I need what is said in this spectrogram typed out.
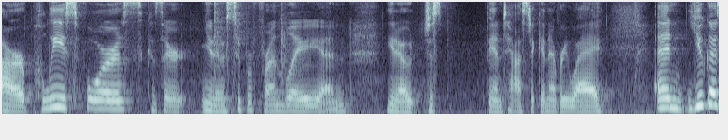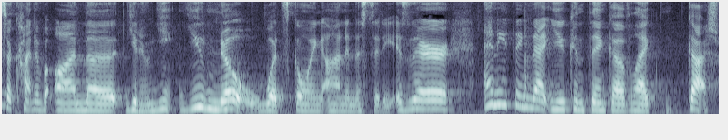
our police force because they're you know super friendly and you know just fantastic in every way. And you guys are kind of on the, you know, you, you know what's going on in the city. Is there anything that you can think of like, gosh,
